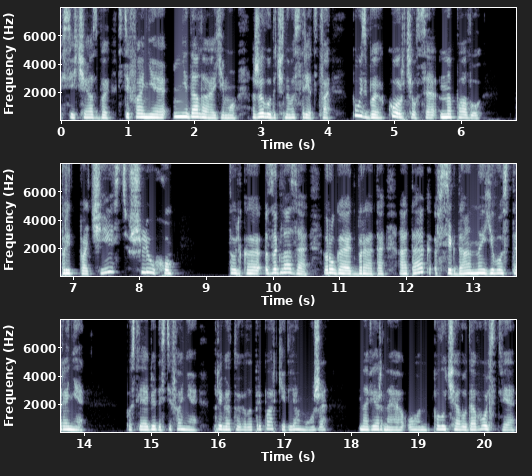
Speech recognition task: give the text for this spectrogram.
Сейчас бы Стефания не дала ему желудочного средства — Пусть бы корчился на полу. Предпочесть шлюху. Только за глаза ругает брата, а так всегда на его стороне. После обеда Стефания приготовила припарки для мужа. Наверное, он получал удовольствие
